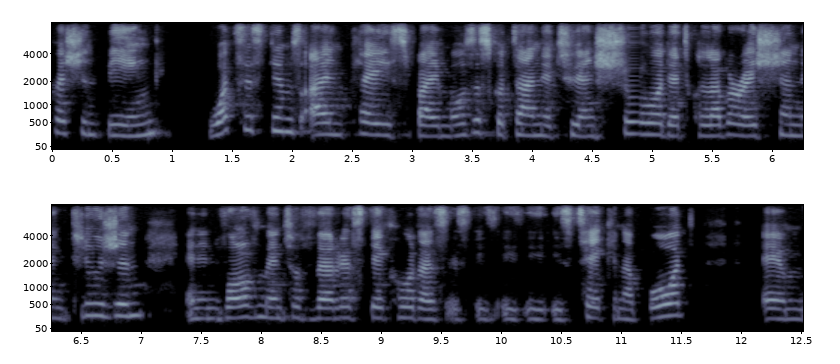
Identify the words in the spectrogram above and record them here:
question being, what systems are in place by Moses Kotane to ensure that collaboration, inclusion, and involvement of various stakeholders is, is, is, is taken aboard? Um,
